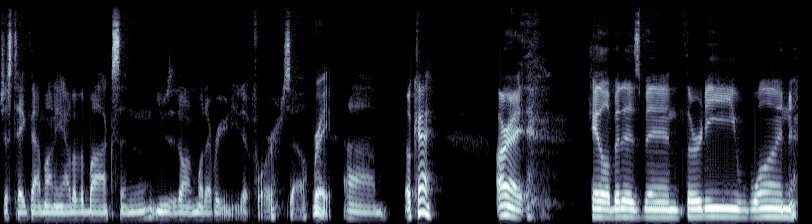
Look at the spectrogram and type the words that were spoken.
just take that money out of the box and use it on whatever you need it for. So Right. um, okay. All right. Caleb, it has been 31,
